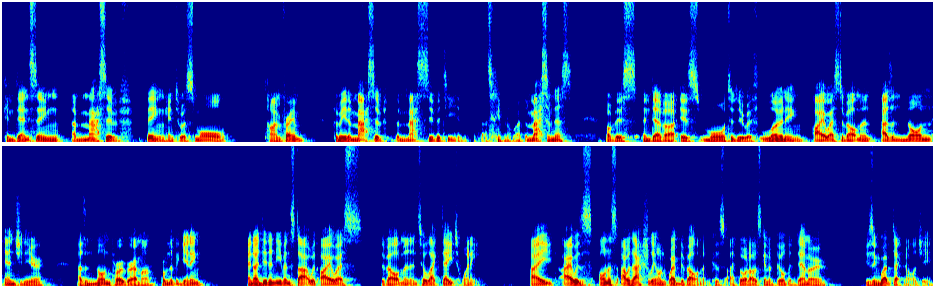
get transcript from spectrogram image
condensing a massive thing into a small time frame. For me, the massive, the massivity is, if that's even a word, the massiveness of this endeavor is more to do with learning iOS development as a non-engineer as a non-programmer from the beginning. And I didn't even start with iOS development until like day 20. I I was honest I was actually on web development because I thought I was going to build a demo using web technology.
